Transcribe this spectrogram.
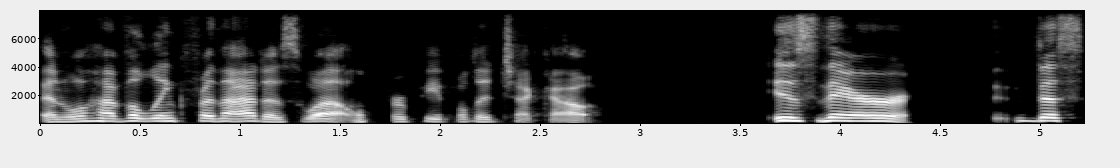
And we'll have a link for that as well for people to check out. Is there this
